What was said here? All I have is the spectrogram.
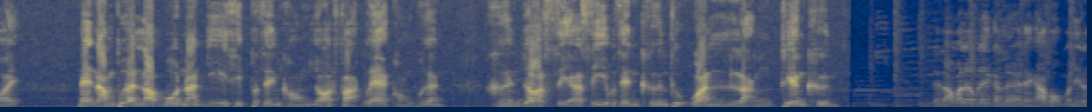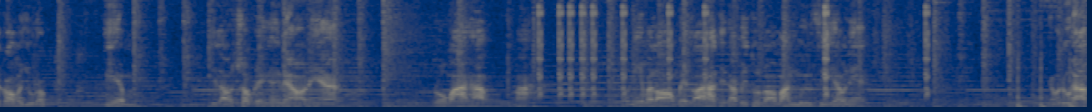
600 แนะนำเพื่อนรับโบนัส 20%ของยอดฝากแรกของเพื่อน คืนยอดเสีย 4%คืนทุกวันหลังเที่ยงคืน เดี๋ยวเรามาเริ่มเล่นกันเลยนะครับผมวันนี้แล้วก็มาอยู่กับเกม ที่เราชอบเล่นกันแล้วนี้ฮะโรมาครับมาวันนี้มาลองเบ็ดร้อยห้าสิบครับมีทุนประมาณหมื่นสี่ครับวันนี้ เดี๋ยวมาดูครับ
